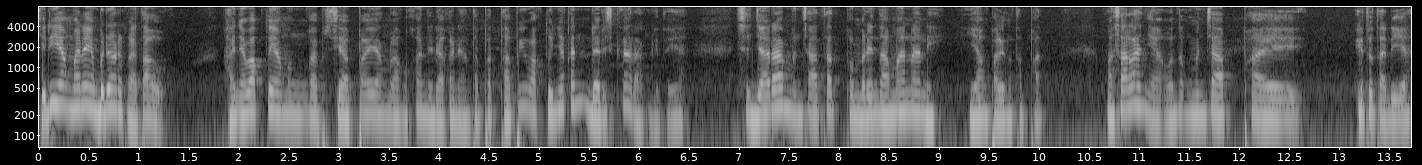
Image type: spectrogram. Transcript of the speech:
Jadi yang mana yang benar? Nggak tahu hanya waktu yang mengungkap siapa yang melakukan tindakan yang tepat tapi waktunya kan dari sekarang gitu ya. Sejarah mencatat pemerintah mana nih yang paling tepat? Masalahnya untuk mencapai itu tadi ya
